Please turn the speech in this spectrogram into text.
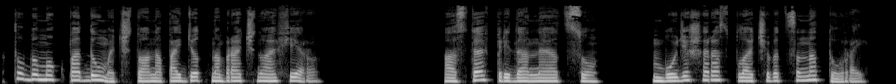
Кто бы мог подумать, что она пойдет на брачную аферу? Оставь приданное отцу. Будешь расплачиваться натурой.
